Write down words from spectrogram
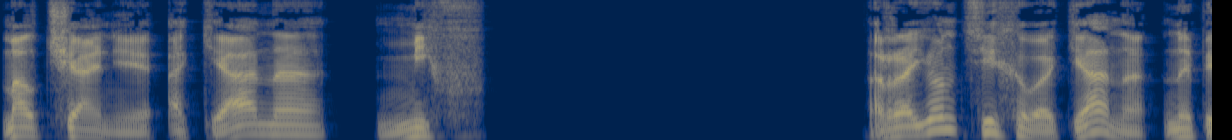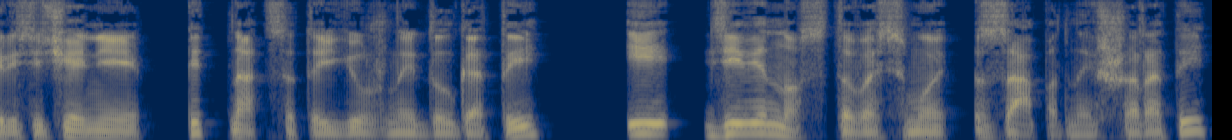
Молчание океана — миф. Район Тихого океана на пересечении 15-й южной долготы и 98-й западной широты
